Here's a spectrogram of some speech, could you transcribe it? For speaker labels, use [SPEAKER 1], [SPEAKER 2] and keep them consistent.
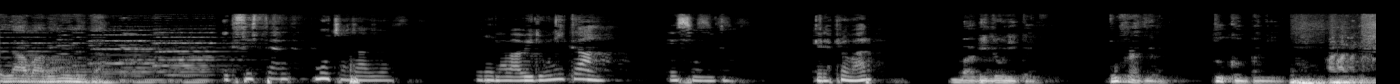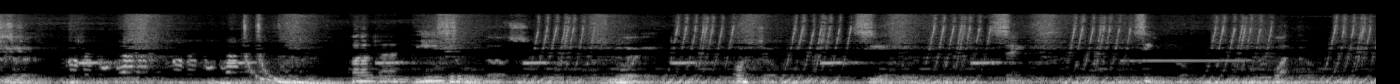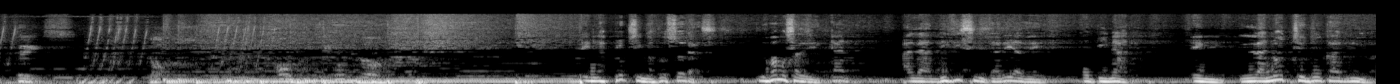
[SPEAKER 1] La Babilónica.
[SPEAKER 2] Existen muchas radios, pero la Babilónica es única. ¿Quieres probar?
[SPEAKER 3] Babilónica. Tu radio, tu compañía. Atención. Faltan 10 segundos. 9, 8, 7, 6, 5, 4, 3,
[SPEAKER 4] próximas dos horas nos vamos a dedicar a la difícil tarea de opinar en La Noche Boca Arriba.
